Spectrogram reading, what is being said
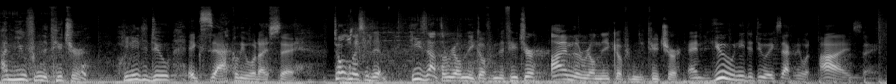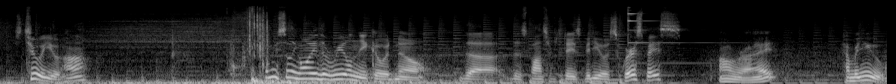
I'm you from the future. You need to do exactly what I say. Don't listen to him. He's not the real Niko from the future. I'm the real Niko from the future. And you need to do exactly what I say. There's two of you, huh? Tell me something only the real Niko would know. The, the sponsor of today's video is Squarespace. All right. How about you?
